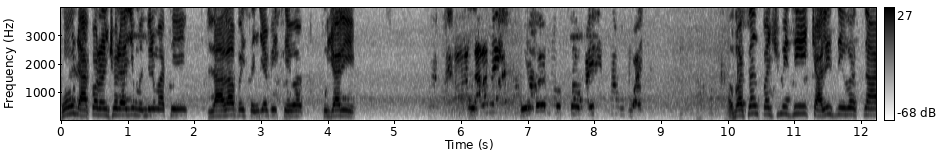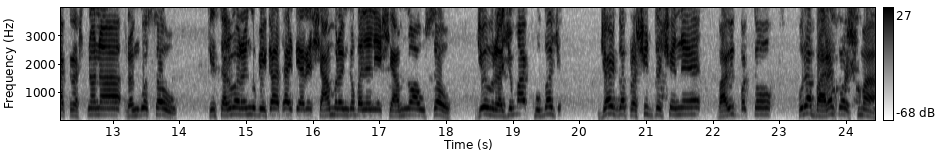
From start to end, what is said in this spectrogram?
હું ડાકોર અંશોરાજી મંદિરમાંથી લાલાભાઈ સંજયભાઈ સેવક પૂજારી. વસંત પંચમીથી ચાલીસ દિવસના કૃષ્ણના રંગોત્સવ કે સર્વ રંગ ભેગા થાય ત્યારે શ્યામ રંગ બને ને શ્યામનો આ ઉત્સવ, જે વ્રજમાં ખૂબ જ જગ પ્રસિદ્ધ છે ને ભાવિક ભક્તો પૂરા ભારત વર્ષમાં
